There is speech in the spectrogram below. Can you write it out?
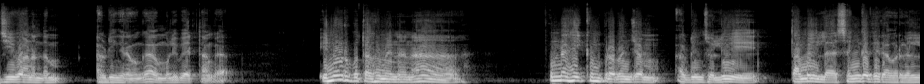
ஜீவானந்தம் அப்படிங்கிறவங்க மொழிபெயர்த்தாங்க. இன்னொரு புத்தகம் என்னென்னா புன்னகைக்கும் பிரபஞ்சம் அப்படின்னு சொல்லி தமிழில் செங்கதிர் அவர்கள்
